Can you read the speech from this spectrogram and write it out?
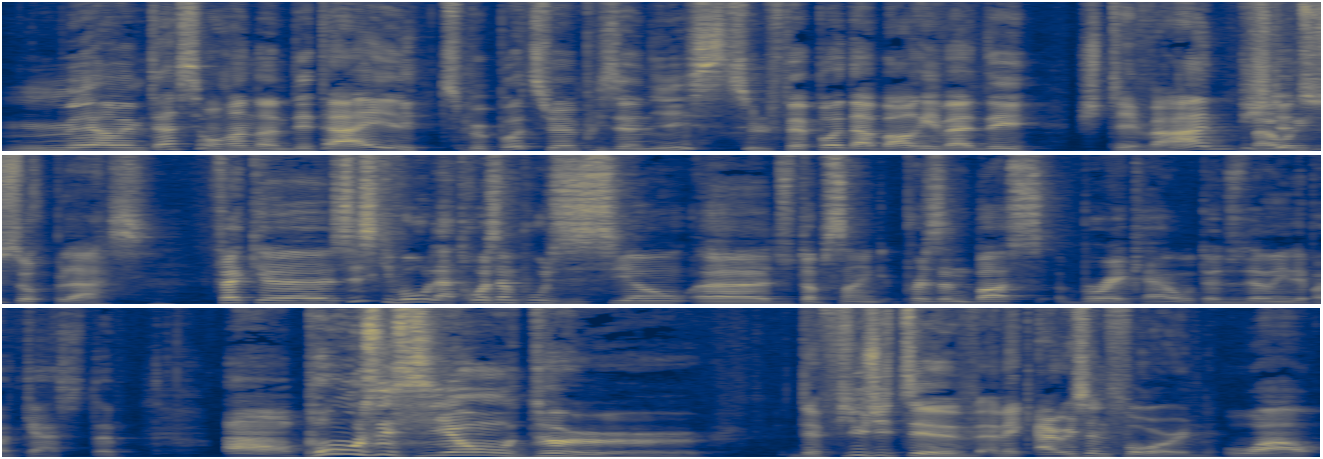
Mais en même temps, si on rentre dans le détail, tu peux pas tuer un prisonnier si tu le fais pas d'abord évader. Je t'évade, puis Ben je te oui. tue sur place. Fait que euh, c'est ce qui vaut la troisième position euh, du top 5 Prison Boss Breakout euh, du dernier des podcasts. En position 2. The Fugitive avec Harrison Ford. Wow.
